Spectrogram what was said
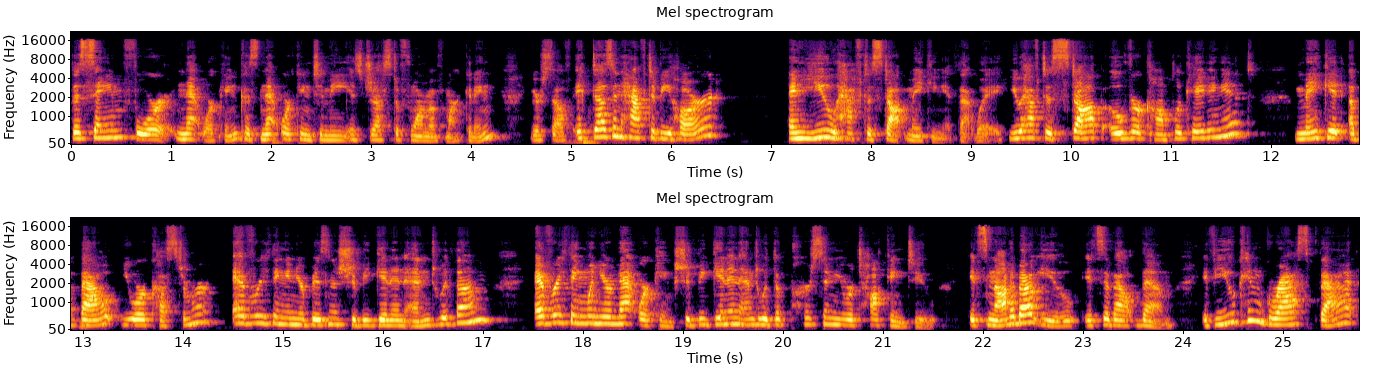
The same for networking, because networking to me is just a form of marketing yourself. It doesn't have to be hard. And you have to stop making it that way. You have to stop overcomplicating it, make it about your customer. Everything in your business should begin and end with them. Everything when you're networking should begin and end with the person you're talking to. It's not about you, it's about them. If you can grasp that,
